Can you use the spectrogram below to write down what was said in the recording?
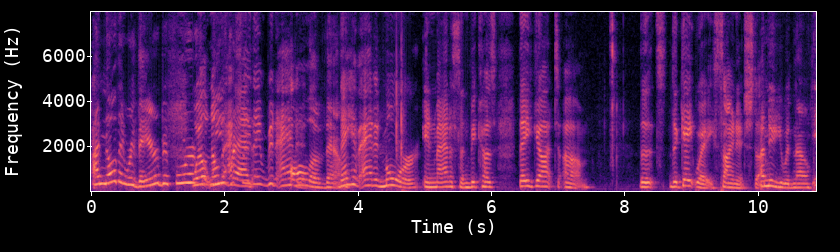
I know they were there before. Well, no, we actually, they've been added. all of them. They have added more in Madison because they got um, the the gateway signage stuff. I knew you would know.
